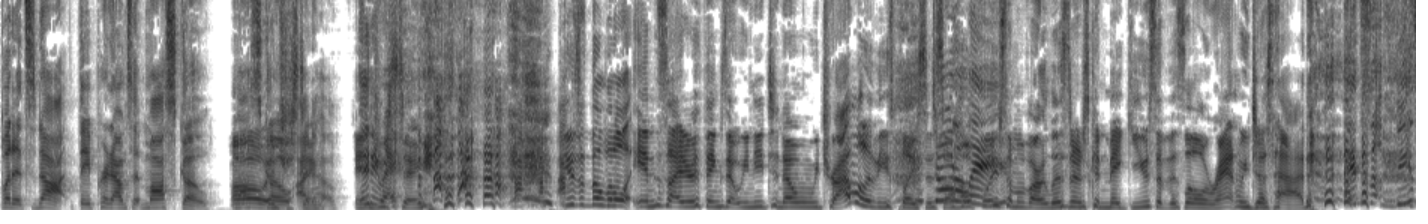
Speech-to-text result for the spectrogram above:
but it's not. They pronounce it Moscow. Oh, Moscow, interesting. Anyway. These are the little insider things that we need to know when we travel to these places. So hopefully some of our listeners can make use of this little rant we just had. it's these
